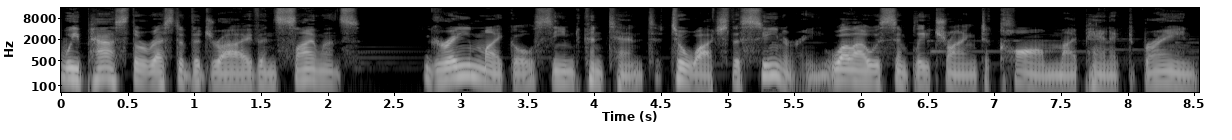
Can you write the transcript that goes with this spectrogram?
We passed the rest of the drive in silence. Gray Michael seemed content to watch the scenery while I was simply trying to calm my panicked brain.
